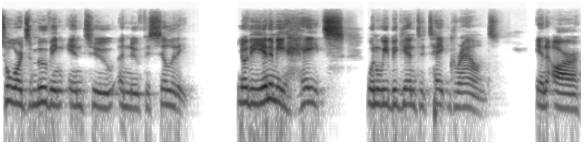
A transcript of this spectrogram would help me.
towards moving into a new facility. You know, the enemy hates when we begin to take ground in our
